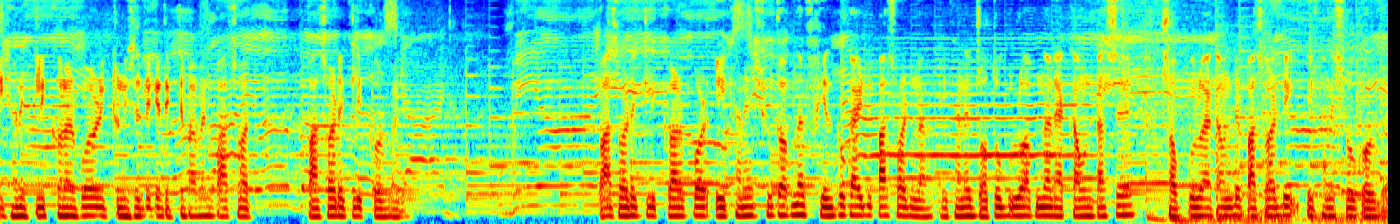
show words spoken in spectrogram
এখানে ক্লিক করার পর একটু নিচের দিকে দেখতে পাবেন পাসওয়ার্ড পাসওয়ার্ডে ক্লিক করবেন। পাসওয়ার্ডে ক্লিক করার পর এখানে শুধু আপনার ফেসবুক আইডি পাসওয়ার্ড না, এখানে যতগুলো আপনার অ্যাকাউন্ট আছে, সবগুলো অ্যাকাউন্টের পাসওয়ার্ডই এখানে শো করবে।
